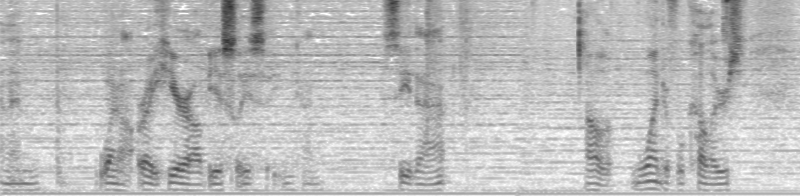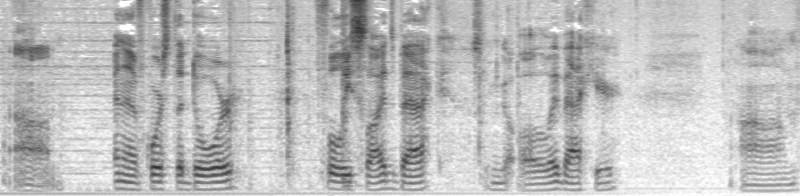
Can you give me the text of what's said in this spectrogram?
and then one right here, obviously, so you can kind of see that. Oh, wonderful colors. Um, and then of course the door fully slides back, so you can go all the way back here. Um,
